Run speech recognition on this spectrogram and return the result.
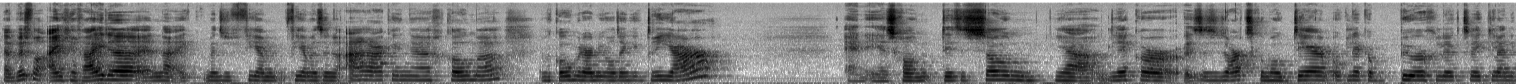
heb best wel eigen rijden. En nou, ik ben dus via, via met hun aanraking uh, gekomen. En we komen daar nu al denk ik drie jaar. En ja, is gewoon, dit is zo'n, ja, lekker, het is hartstikke modern, ook lekker burgerlijk. Twee kleine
